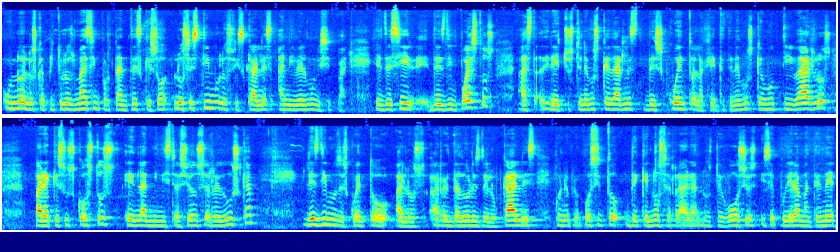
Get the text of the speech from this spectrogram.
uno de los capítulos más importantes que son los estímulos fiscales a nivel municipal. Es decir, desde impuestos hasta derechos. Tenemos que darles descuento a la gente, tenemos que motivarlos para que sus costos en la administración se reduzcan. Les dimos descuento a los arrendadores de locales con el propósito de que no cerraran los negocios y se pudiera mantener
